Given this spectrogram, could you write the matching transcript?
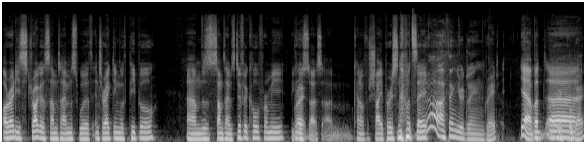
already struggle sometimes with interacting with people. Um, this is sometimes difficult for me because uh, so I'm kind of a shy person, I would say. yeah, I think you're doing great. yeah, but you're a cool uh, guy.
